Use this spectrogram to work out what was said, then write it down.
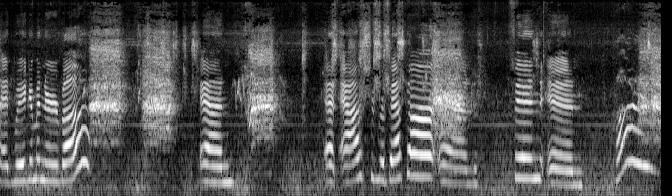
Hedwig and Minerva. And and Ash and Rebecca and Finn and hi.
